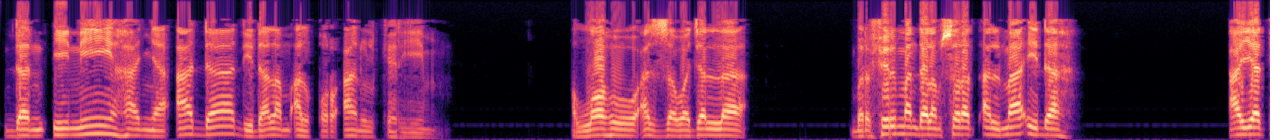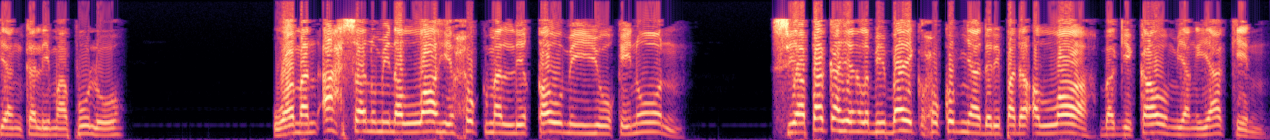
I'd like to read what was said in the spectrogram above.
dan ini hanya ada di dalam Al-Qur'anul Karim. Allah Azza wa Jalla berfirman dalam surat Al-Maidah ayat yang ke-50 وَمَنْ أَحْسَنُ مِنَ اللَّهِ حُكْمًا لِقَوْمِ يُقِنُونَ Siapakah yang lebih baik hukumnya daripada Allah bagi kaum yang yakin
